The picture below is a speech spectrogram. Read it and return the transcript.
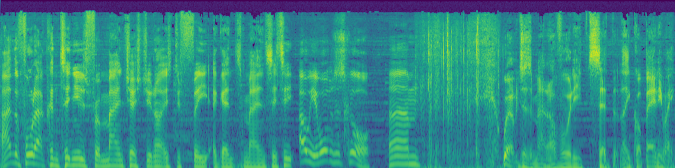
And the fallout continues from Manchester United's defeat against Man City. Oh yeah, what was the score? Um, well, it doesn't matter. I've already said that they got. But anyway,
